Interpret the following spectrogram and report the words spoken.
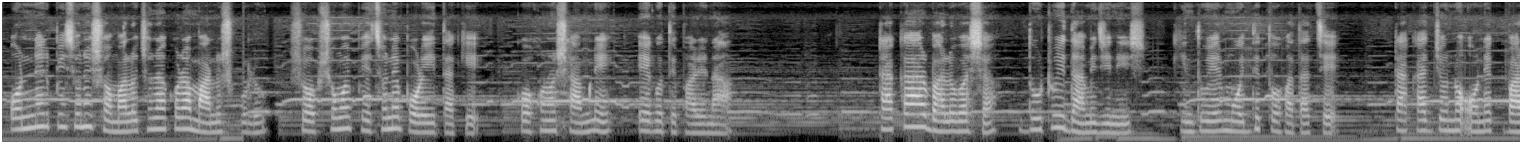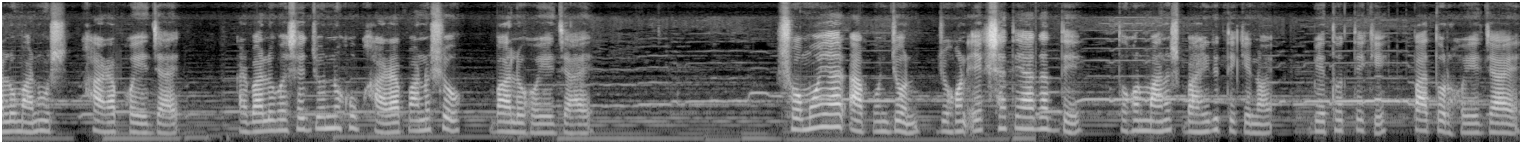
অন্যের পিছনে সমালোচনা করা মানুষগুলো সবসময় পেছনে পড়েই থাকে, কখনো সামনে এগোতে পারে না। টাকা আর ভালোবাসা দুটোই দামি জিনিস, কিন্তু এর মধ্যে তফাত আছে। টাকার জন্য অনেক ভালো মানুষ খারাপ হয়ে যায়। আর ভালোবাসার জন্য খুব খারাপ মানুষও ভালো হয়ে যায়। সময় আর আপনজন যখন একসাথে আঘাত দেয়, তখন মানুষ বাইরে থেকে নয়, ভেতর থেকে পাথর হয়ে যায়।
